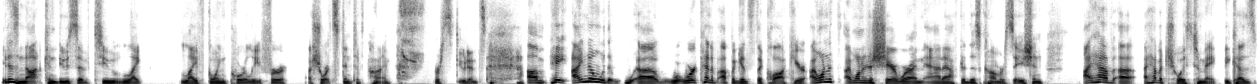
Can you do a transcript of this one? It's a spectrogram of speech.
it is not conducive to like life going poorly for a short stint of time for students. Um, hey, I know that uh, we're kind of up against the clock here. I wanted I wanted to share where I'm at after this conversation. I have a I have a choice to make because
